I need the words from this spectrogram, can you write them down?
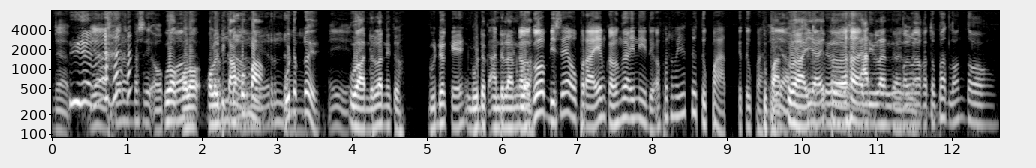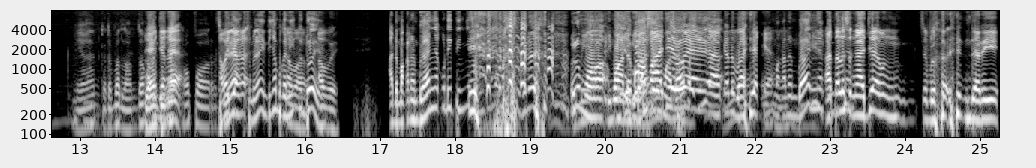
Ya, Iya. ya sekarang pasti opor. Wah, kalau kalau di kampung mah ya, gudeg doy. Iya. Wah, andalan itu. Gudeg ya. Gudeg andalan Kalau gua. gue bisa opor ayam, kalau enggak ini deh, apa namanya tuh tupat, ketupat. Tupat. Iya, Wah, iya itu. Andalan. Kalau andalan. nggak ketupat lontong. Ya kan, ketupat lontong. Ya, intinya- opor. Sebenarnya, jangan- sebenarnya intinya bukan Apa? itu doy. Apa? ya? Ada makanan banyak udah intinya. Sebenarnya. Lu mau mau ada Apa aja mau iya. kan banyak ya. Makanan banyak. Atau lu sengaja emang sebelum dari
